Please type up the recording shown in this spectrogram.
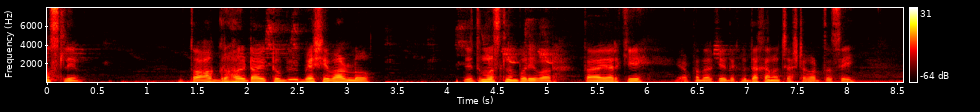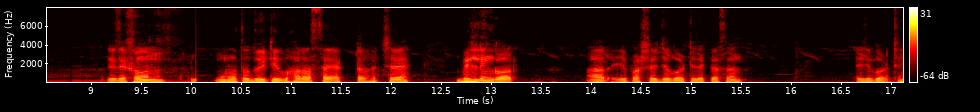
মুসলিম। তো আগ্রহটা একটু বেশি বাড়লো, যেহেতু মুসলিম পরিবার, তাই আর কি আপনাদেরকে দেখে দেখানোর চেষ্টা করতেছি। যে দেখুন, মূলত দুইটি ঘর আছে, একটা হচ্ছে বিল্ডিং ঘর, আর এই পাশে যে ঘরটি দেখতেছেন, এই যে ঘরটি,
